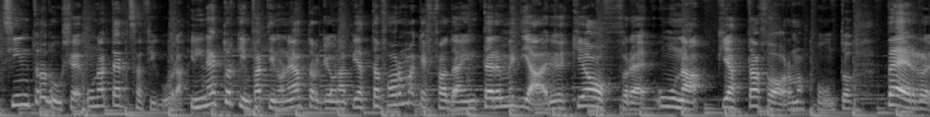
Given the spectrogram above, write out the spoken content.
si introduce una terza figura. Il network infatti non è altro che una piattaforma che fa da intermediario e che offre una piattaforma appunto per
